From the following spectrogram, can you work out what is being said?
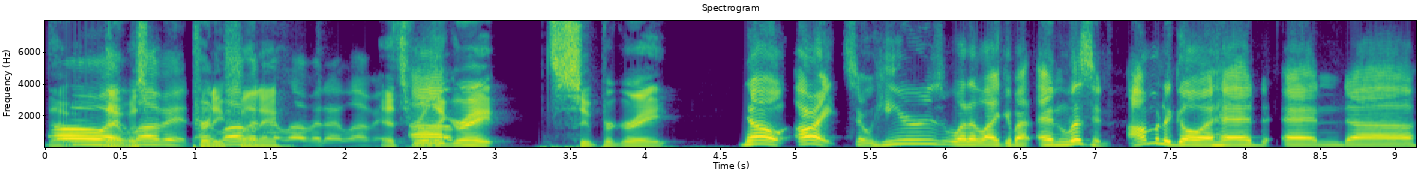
that, oh, that I was love it. pretty I love funny. It, I love it. I love it. It's really Um, great. It's super great. No, all right. So here's what I like about and listen, I'm gonna go ahead and uh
